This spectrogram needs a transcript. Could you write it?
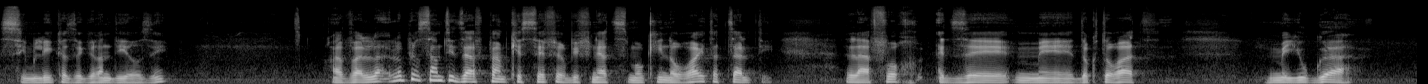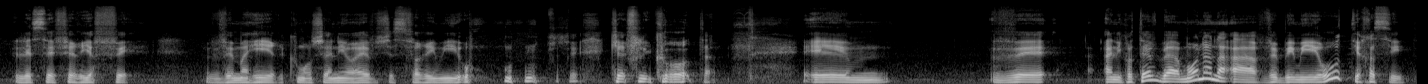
סמלי כזה גרנדיוזי. אבל לא פרסמתי את זה אף פעם כספר בפני עצמו, כי נורא התעצלתי להפוך את זה מדוקטורט מיוגע לספר יפה ומהיר, כמו שאני אוהב שספרים יהיו, שכיף לקרוא אותם. אמ, ואני כותב בהמון הנאה ובמהירות יחסית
